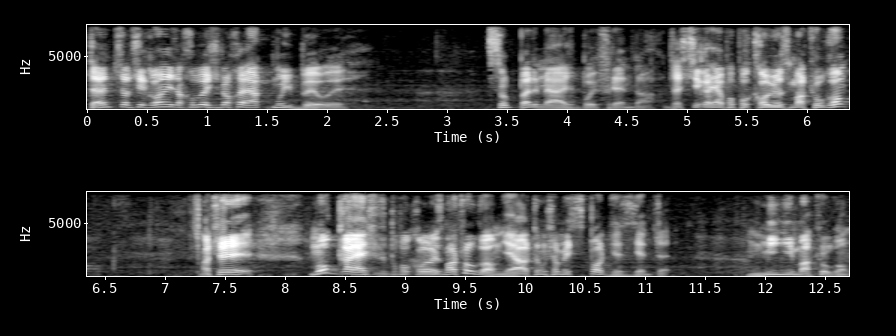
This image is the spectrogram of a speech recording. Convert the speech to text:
Ten, co cię goni, zachowuje się trochę jak mój były. Super miałeś boyfrienda. Że ścigania po pokoju z maczugą? Znaczy, mógł ganiać po pokoju z maczugą, nie? Ale to musiał mieć spodnie zdjęte. Mini maczugą.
